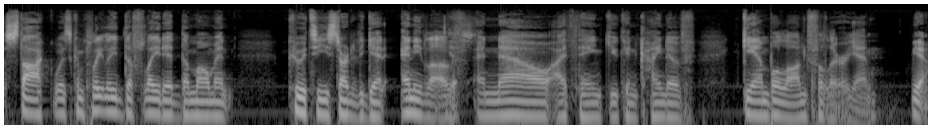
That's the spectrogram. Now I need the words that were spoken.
stock was completely deflated the moment Coutee started to get any love, Yes. and now I think you can kind of gamble on Fuller again. Yeah.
